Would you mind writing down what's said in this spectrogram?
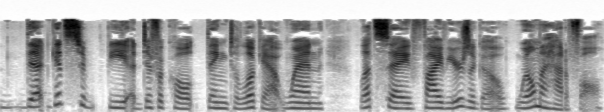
that gets to be a difficult thing to look at when, let's say, five years ago, Wilma had a fall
